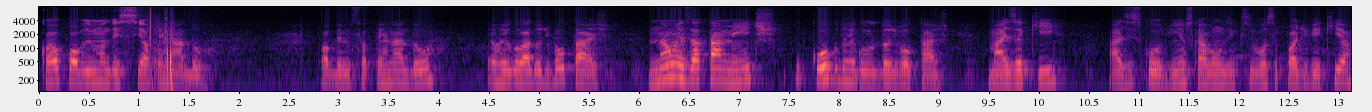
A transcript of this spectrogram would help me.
qual é o problema desse alternador? O problema desse alternador é o regulador de voltagem. Não exatamente o corpo do regulador de voltagem, mas aqui as escovinhas, os carvãozinhos que você pode ver aqui, ó,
